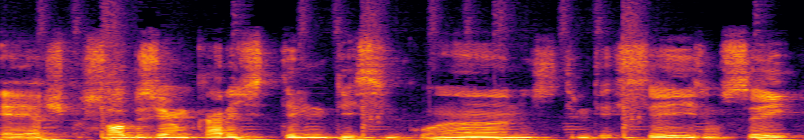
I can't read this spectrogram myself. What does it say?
É, acho que o Sobs já é um cara de 35 anos, 36, não sei,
